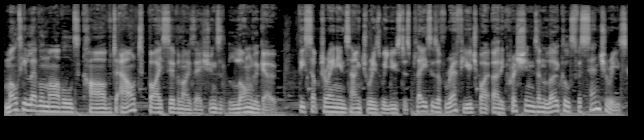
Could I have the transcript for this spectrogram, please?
multi-level marvels carved out by civilizations long ago. These subterranean sanctuaries were used as places of refuge by early Christians and locals for centuries,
